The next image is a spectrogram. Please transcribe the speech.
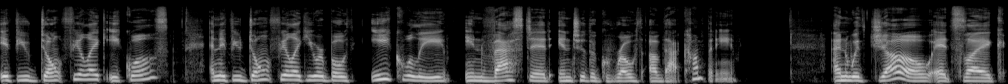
if you don't feel like equals and if you don't feel like you are both equally invested into the growth of that company. And with Joe, it's like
